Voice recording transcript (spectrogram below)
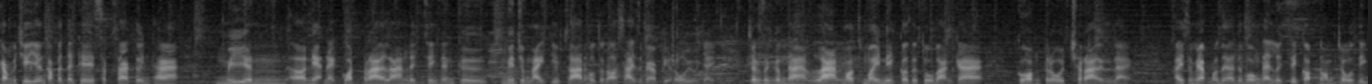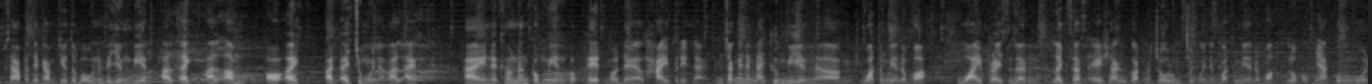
កម្ពុជាយើងក៏ប៉ុន្តែគេសិក្សាឃើញថាមានអ្នកដែលគាត់ប្រើឡាន Lexus ហ្នឹងគឺមានចំណាយទីផ្សាររហូតដល់45%រួចហើយអញ្ចឹងសង្ឃឹមថាឡានមកថ្មីនេះក៏ទទួលបានការ គ្រប់គ្រងច្រើនដែរហើយសម្រាប់ model ដំបូងដែល Lexus គាត់នាំចូលទីផ្សារប្រទេសកម្ពុជាដំបូងហ្នឹងគឺយើងមាន LX, LM, RX, NX ជាមួយនឹង LS ហើយនៅក្នុងហ្នឹងក៏មានប្រភេទ model hybrid ដែរអញ្ចឹងហ្នឹងដែរគឺមានវត្តមានរបស់ Vice President Lexus Asia គឺគាត់មកចូលរួមជាមួយនឹងវត្តមានរបស់លោកអុកញ៉ាគង់ងួន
